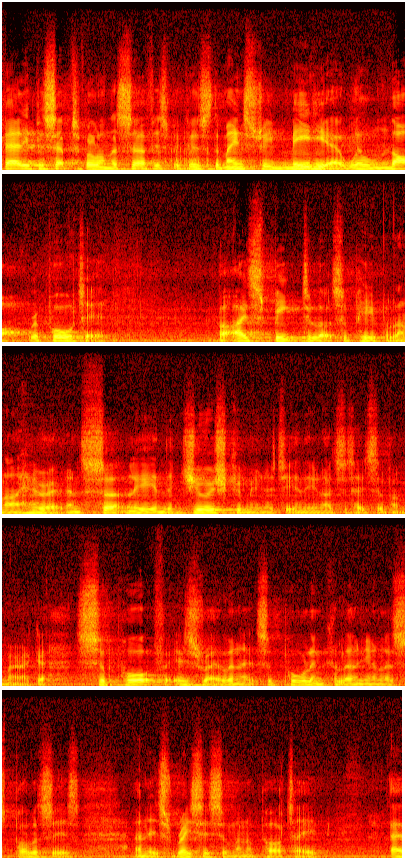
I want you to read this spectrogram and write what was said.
barely perceptible on the surface because the mainstream media will not report it. But I speak to lots of people and I hear it, and certainly in the Jewish community in the United States of America, support for Israel and its appalling colonialist policies and its racism and apartheid, uh,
